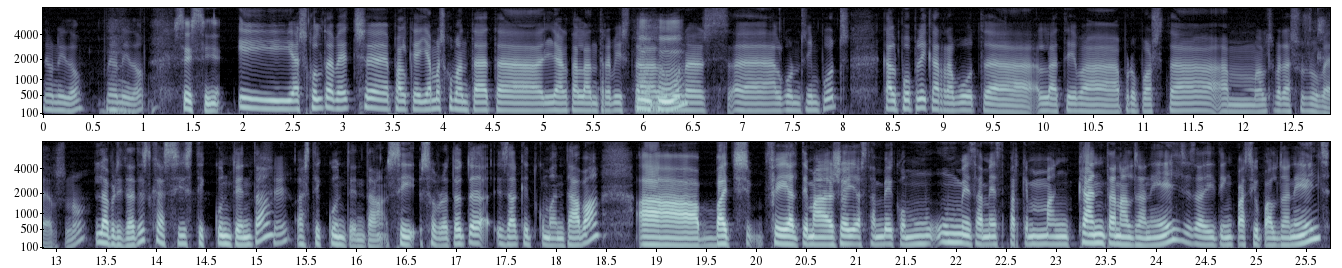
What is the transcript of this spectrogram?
Déu-n'hi-do, déu nhi déu Sí, sí. I, escolta, veig, eh, pel que ja m'has comentat eh, al llarg de l'entrevista, Mhm. algunes, eh, alguns inputs, que el públic ha rebut eh, la teva proposta amb els braços oberts, no? La veritat és que sí, estic contenta. Sí? Estic contenta, sí. Sobretot eh, és el que et comentava. Uh, vaig fer el tema de les joies també com un mes a més perquè m'encanten els anells, és a dir, tinc passió pels anells,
